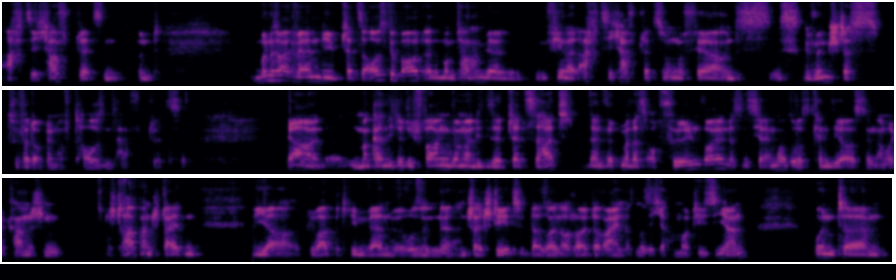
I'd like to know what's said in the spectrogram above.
80 Haftplätzen und Bundesweit werden die Plätze ausgebaut. Also momentan haben wir 480 Haftplätze ungefähr und es ist gewünscht, das zu verdoppeln auf 1000 Haftplätze. Ja, man kann sich natürlich fragen, wenn man diese Plätze hat, dann wird man das auch füllen wollen. Das ist ja immer so, das kennen Sie aus den amerikanischen Strafanstalten, die ja privat betrieben werden, wo so eine Anstalt steht. Da sollen auch Leute rein, das muss sich ja amortisieren. Und ähm,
